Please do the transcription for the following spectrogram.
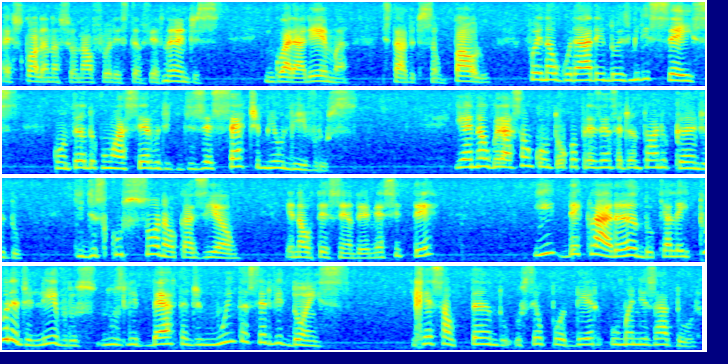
a Escola Nacional Florestan Fernandes, em Guararema, estado de São Paulo, foi inaugurada em 2006, contando com um acervo de 17 mil livros. E a inauguração contou com a presença de Antônio Cândido, que discursou na ocasião, enaltecendo o MST e declarando que a leitura de livros nos liberta de muitas servidões ressaltando o seu poder humanizador.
